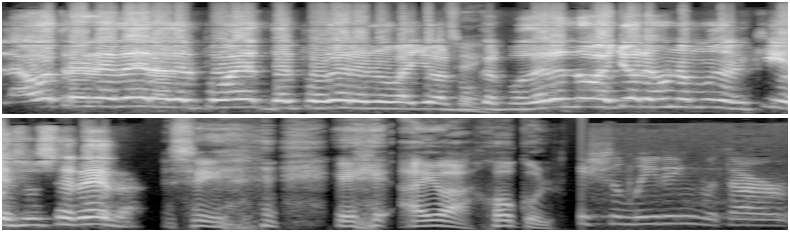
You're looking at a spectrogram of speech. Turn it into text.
La, la otra heredera del poder, del poder en Nueva York, Sí. porque el poder en Nueva York es una monarquía, eso se hereda. Sí, eh, ahí va, Hokul. leading with our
